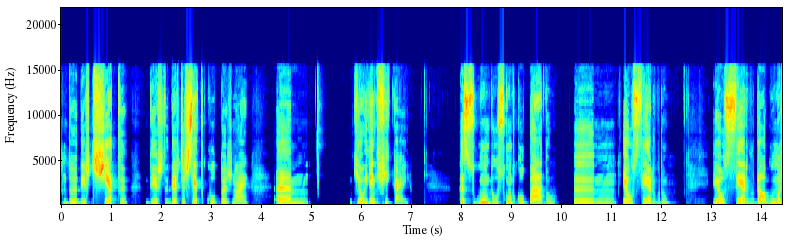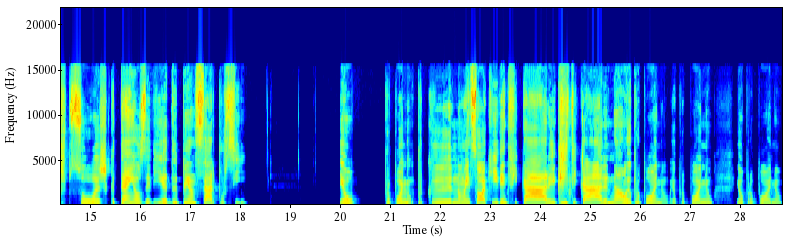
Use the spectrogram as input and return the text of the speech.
De, destes sete, deste, destas sete culpas, não é? Um, que eu identifiquei. Segundo, o segundo culpado um, é o cérebro. É o cérebro de algumas pessoas que têm a ousadia de pensar por si. Eu proponho, porque não é só aqui identificar e criticar, não, eu proponho, eu proponho, eu proponho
